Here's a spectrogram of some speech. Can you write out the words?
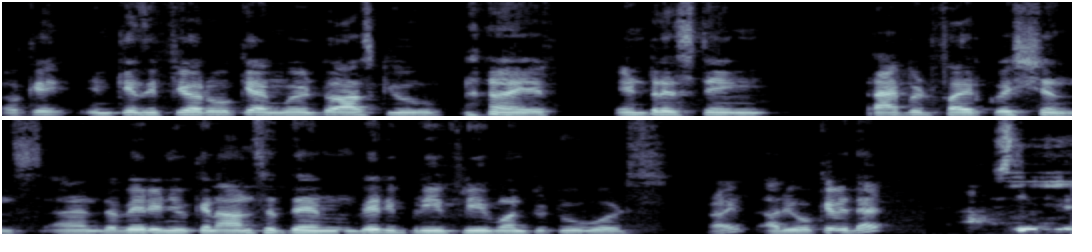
Okay, in case if you are okay, I'm going to ask you if interesting rapid fire questions and wherein you can answer them very briefly, one to two words. Right? Are you okay with that? Absolutely.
